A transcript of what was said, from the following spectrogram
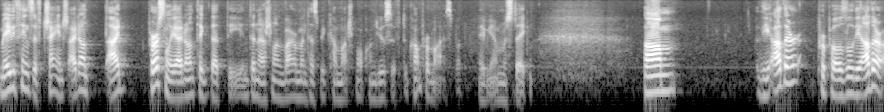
maybe things have changed. I don't, I personally, I don't think that the international environment has become much more conducive to compromise, but maybe I'm mistaken. Um, the other proposal, the other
